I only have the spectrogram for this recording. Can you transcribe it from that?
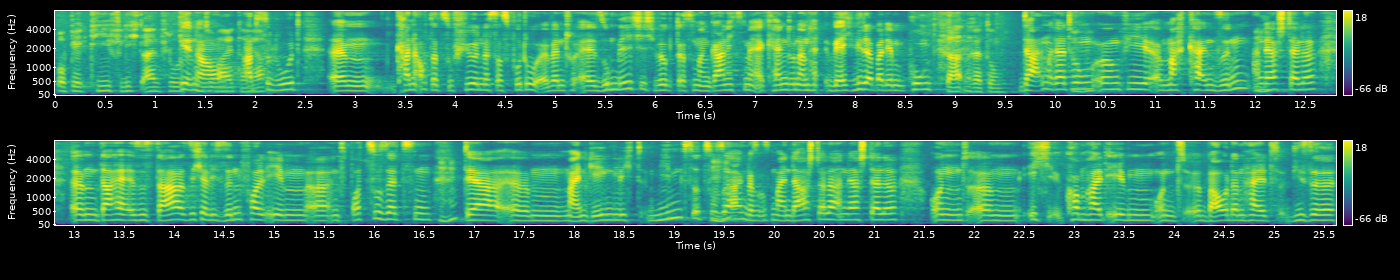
Objektiv, Lichteinfluss genau, und so weiter. Absolut. Ja. Ähm, kann auch dazu führen, dass das Foto eventuell so milchig wirkt, dass man gar nichts mehr erkennt. Und dann wäre ich wieder bei dem Punkt. Datenrettung. Datenrettung mhm. irgendwie äh, macht keinen Sinn an mhm. der Stelle. Ähm, daher ist es da sicherlich sinnvoll, eben äh, einen Spot zu setzen, mhm. der ähm, mein Gegenlicht mimt sozusagen. Mhm. Das ist mein Darsteller an der Stelle. Und ähm, ich komme halt eben und äh, baue dann halt diese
